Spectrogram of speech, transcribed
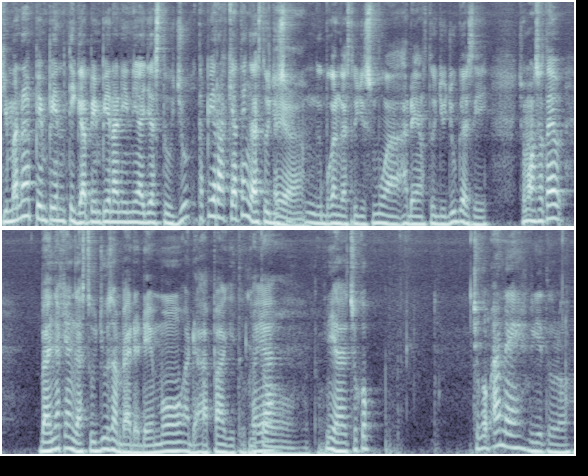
gimana pimpin tiga pimpinan ini aja setuju, tapi rakyatnya nggak setuju, Iya. sem- bukan nggak setuju semua, ada yang setuju juga sih. Cuma maksudnya banyak yang nggak setuju sampai ada demo, ada apa gitu. Kayak. Iya cukup cukup aneh gitu loh.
